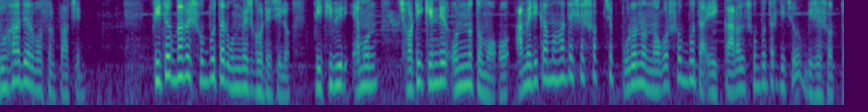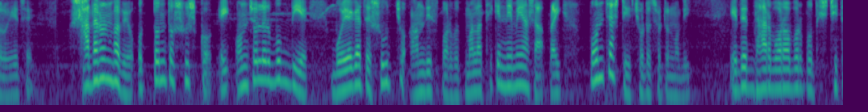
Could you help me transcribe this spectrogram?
দু হাজার বছর প্রাচীন। পৃথকভাবে সভ্যতার উন্মেষ ঘটেছিল পৃথিবীর এমন ছটি কেন্দ্রের অন্যতম ও আমেরিকা মহাদেশের সবচেয়ে পুরনো নগর সভ্যতা এই কারাল সভ্যতার কিছু বিশেষত্ব রয়েছে। সাধারণভাবে অত্যন্ত শুষ্ক এই অঞ্চলের বুক দিয়ে বয়ে গেছে সুউচ্চ আন্দিস পর্বতমালা থেকে নেমে আসা প্রায় পঞ্চাশটি ছোট ছোট নদী। এদের ধার বরাবর প্রতিষ্ঠিত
